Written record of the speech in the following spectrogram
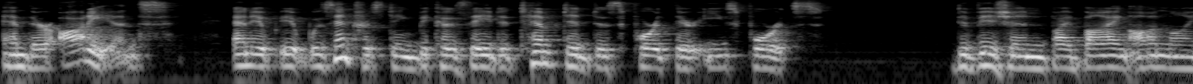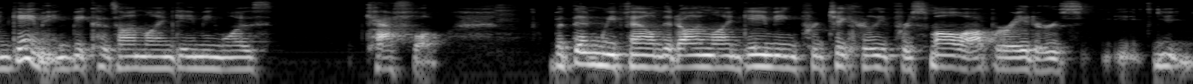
and their audience. And it, it was interesting because they'd attempted to support their esports division by buying online gaming because online gaming was cash flow. But then we found that online gaming, particularly for small operators, you,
